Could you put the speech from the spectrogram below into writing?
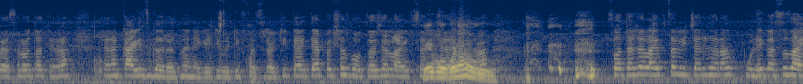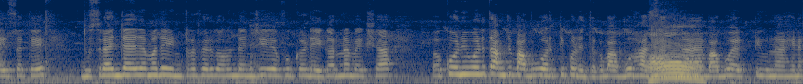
पसरवतात ना त्यांना काहीच गरज नाही नेगेटिव्हिटी पसरवायची त्या त्यापेक्षा स्वतःच्या लाईफचा हो. स्वतःच्या लाईफचा विचार करा पुढे कसं जायचं ते. दुसऱ्यांच्या याच्यामध्ये इंटरफेअर करून त्यांची फुकट हे करण्यापेक्षा कोणी तर आमच्या बाबूवरती पण येतं का? बाबू हसत. नाही बाबू ऍक्टिव्ह नाही ना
